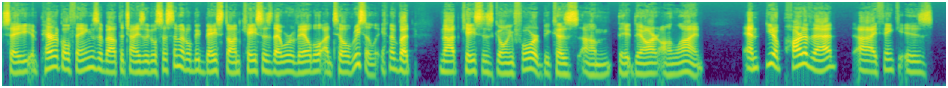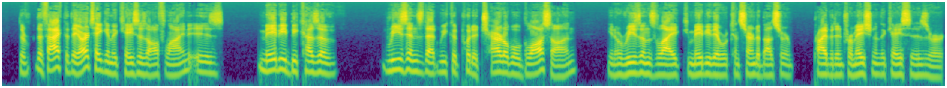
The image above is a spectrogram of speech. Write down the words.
say empirical things about the Chinese legal system, it'll be based on cases that were available until recently, but not cases going forward because um, they they aren't online. And you know, part of that uh, I think is the the fact that they are taking the cases offline is maybe because of reasons that we could put a charitable gloss on. You know, reasons like maybe they were concerned about certain private information in the cases, or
